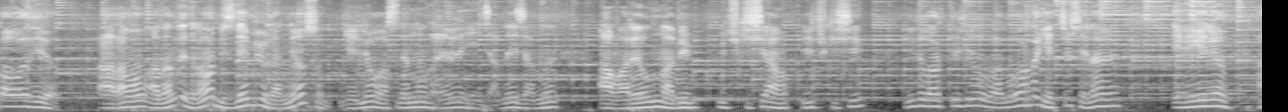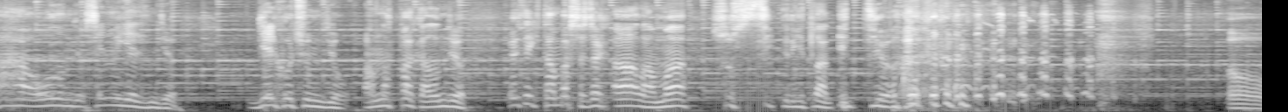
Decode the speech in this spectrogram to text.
baba diyor. Adam, adam dedin ama bizden büyük anlıyor musun? Geliyor babasının orada öyle heyecanlı heyecanlı. Avare yoluna bir üç kişi üç kişi bir şey oldu. Orada geçiyor şeyler ve eve geliyorum. Ha oğlum diyor sen mi geldin diyor. Gel koçum diyor. Anlat bakalım diyor. Öteki tam başlayacak ağlama. Sus siktir git lan it diyor. Oo.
